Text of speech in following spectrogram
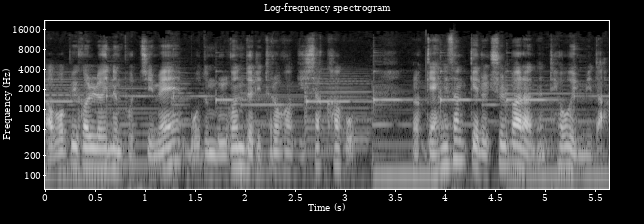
마법이 걸려있는 보찜에 모든 물건들이 들어가기 시작하고 그렇게 행상길을 출발하는 태호입니다.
